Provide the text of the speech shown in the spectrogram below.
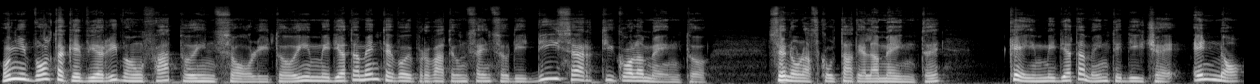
Ogni volta che vi arriva un fatto insolito, immediatamente voi provate un senso di disarticolamento, se non ascoltate la mente, che immediatamente dice e no.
